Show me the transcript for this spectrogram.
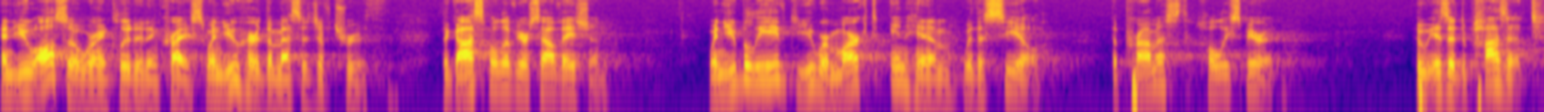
And you also were included in Christ when you heard the message of truth, the gospel of your salvation. When you believed, you were marked in him with a seal, the promised Holy Spirit, who is a deposit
